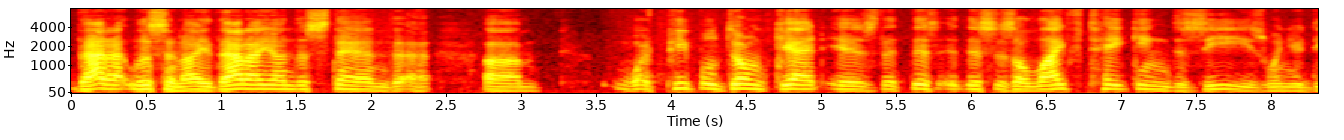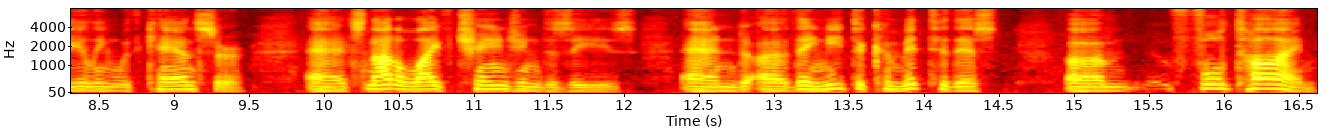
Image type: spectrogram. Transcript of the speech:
that listen, I that I understand. Uh, um, what people don't get is that this this is a life-taking disease when you're dealing with cancer, it's not a life-changing disease. And uh, they need to commit to this um, full time.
